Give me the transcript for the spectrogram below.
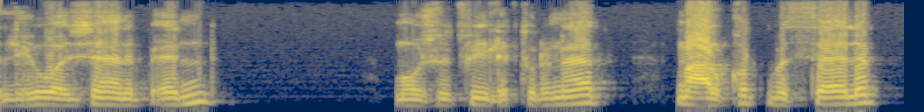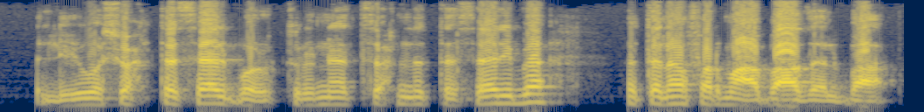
اللي هو الجانب N موجود فيه الكترونات مع القطب السالب اللي هو شحنته سالب والإلكترونات شحنتها سالبة تتنافر مع بعض البعض.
